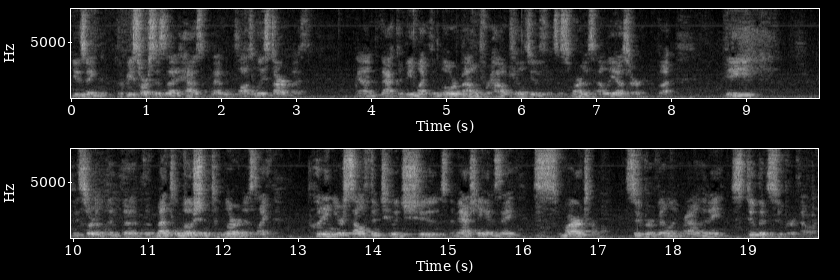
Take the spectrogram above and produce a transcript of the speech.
using the resources that it has that it will plausibly start with. And that could be like the lower bound for how it kills you if it's as smart as Eliezer. But the, the sort of the, the, the mental motion to learn is like putting yourself into its shoes, imagining it as a smart supervillain rather than a stupid supervillain.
